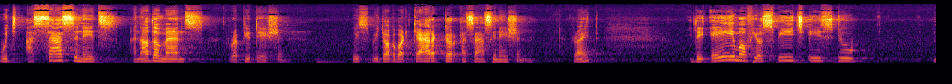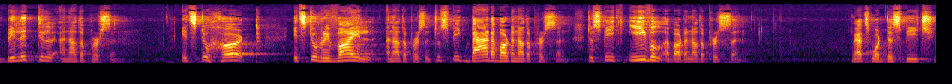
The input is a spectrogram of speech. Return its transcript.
which assassinates another man's reputation. We, we talk about character assassination, right? The aim of your speech is to belittle another person, it's to hurt it's to revile another person, to speak bad about another person, to speak evil about another person. That's what this speech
